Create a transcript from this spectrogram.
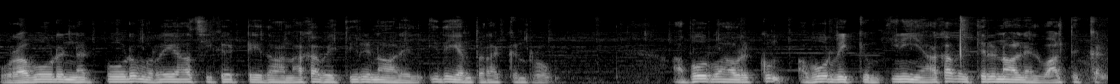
உறவோடு நட்போடும் முறையாசி கேட்டேதான் அகவை திருநாளில் இதயம் பிறக்கின்றோம். அபூர்வாவிற்கும் அபூர்விக்கும் இனிய அகவை திருநாள் நெல் வாழ்த்துக்கள்.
